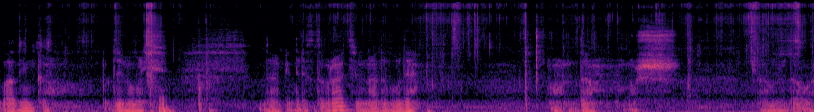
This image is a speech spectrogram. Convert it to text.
Ладненько. Подивимось. Да, під реставрацію треба буде. Да. Уж. Да уж, да уж,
